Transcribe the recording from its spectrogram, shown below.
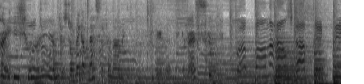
I sure am. Just don't make a mess for mommy. You're gonna make a mess. Up on the housetop, tick,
